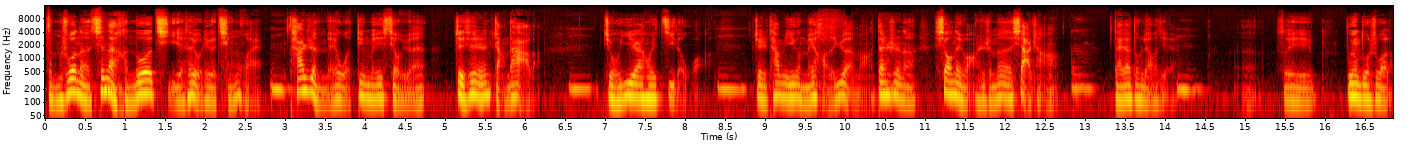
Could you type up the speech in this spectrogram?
怎么说呢？现在很多企业它有这个情怀，嗯他认为我定位校园，这些人长大了嗯就依然会记得我，嗯这是他们一个美好的愿望。但是呢，校内网是什么下场，嗯大家都了解，嗯所以不用多说了。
